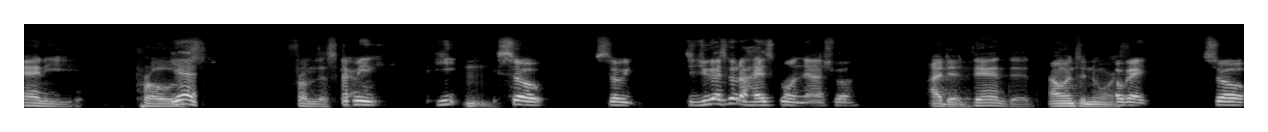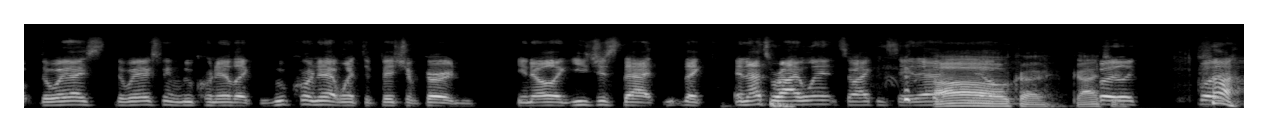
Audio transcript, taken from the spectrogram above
any pros Yeah. from this guy." I mean, he. Mm. So so did you guys go to high school in Nashua? I did. Dan did. I went to North. Okay, so the way I the way I explain Luke Kornet, like Luke Kornet went to Bishop Guertin. You know, like he's just that like, and that's where I went, so I can say that. Oh, you know? Oh, okay. Gotcha. But like, but Huh.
